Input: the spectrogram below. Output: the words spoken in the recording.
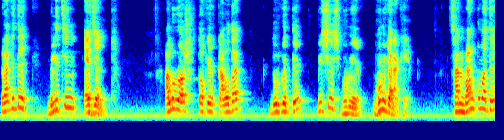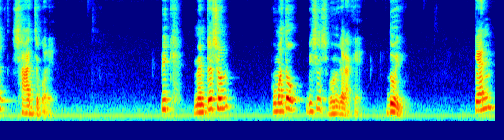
প্রাকৃতিক ব্লিচিং এজেন্ট। আলুর রস ত্বকের কালো দাগ দূর করতে বিশেষ ভূমি, ভূমিকা রাখে। সানবার্ন কমাতে সাহায্য করে। পিগমেন্টেশন কমাতেও বিশেষ ভূমিকা রাখে। দুই, ট্যান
